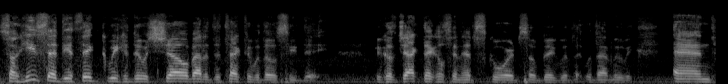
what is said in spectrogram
so he said, "Do you think we could do a show about a detective with OCD?" Because Jack Nicholson had scored so big with with that movie, and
